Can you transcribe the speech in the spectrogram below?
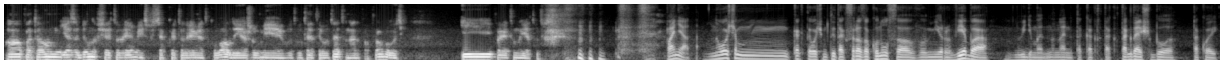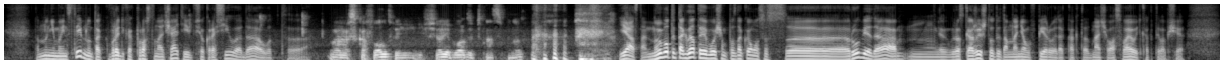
А потом я забил на все это время, и спустя какое-то время я такой, вау, да я же умею вот, вот это и вот это, надо попробовать. И поэтому я тут. Понятно. Ну, в общем, как-то, в общем, ты так сразу окунулся в мир веба. Видимо, наверное, так как-то так. Тогда еще было такой, там, ну, не мейнстрим, но так вроде как просто начать, и все красиво, да, вот. Э. Scaffold, и, и все, и блок за 15 минут. Ясно. Ну и вот и тогда ты, в общем, познакомился с Ruby, э, да. Расскажи, что ты там на нем в первую так как-то начал осваивать, как ты вообще,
